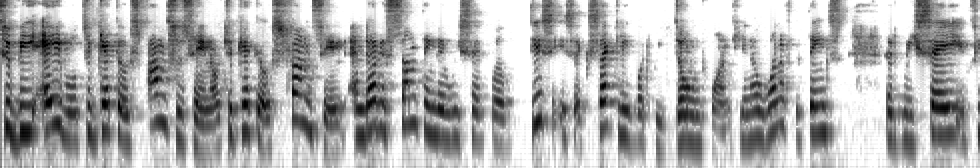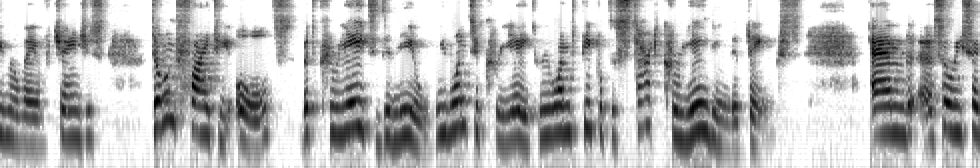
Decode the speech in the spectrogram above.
to be able to get those sponsors in or to get those funds in. And that is something that we said, well, this is exactly what we don't want. You know, one of the things that we say in Female Wave of Change is don't fight the old, but create the new. We want to create, we want people to start creating the things. And uh, so we said,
